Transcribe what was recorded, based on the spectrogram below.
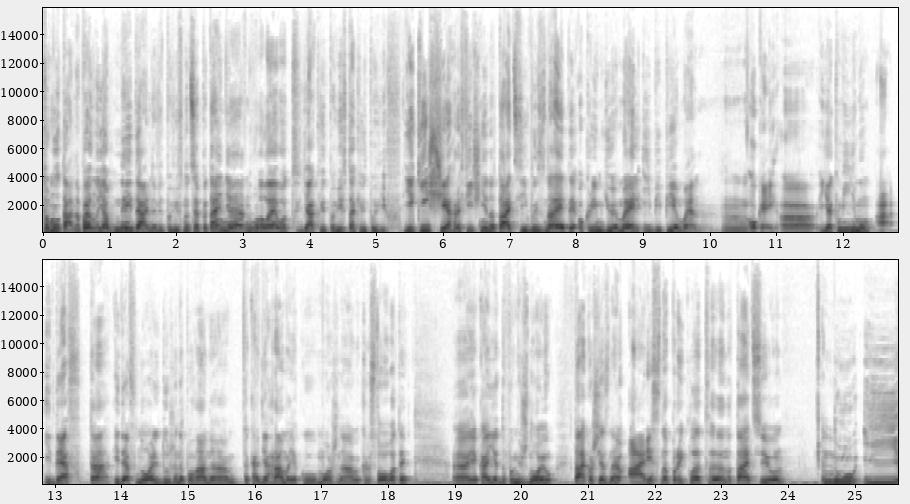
Тому так, напевно, я б не ідеально відповів на це питання. Ну але от як відповів, так і відповів. Які ще графічні нотації ви знаєте, окрім UML і BPMN? Окей, е, як мінімум, а IDEF, та IDEF 0 дуже непогана така діаграма, яку можна використовувати, е, яка є допоміжною. Також я знаю ARIS, наприклад, е, нотацію. Ну і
